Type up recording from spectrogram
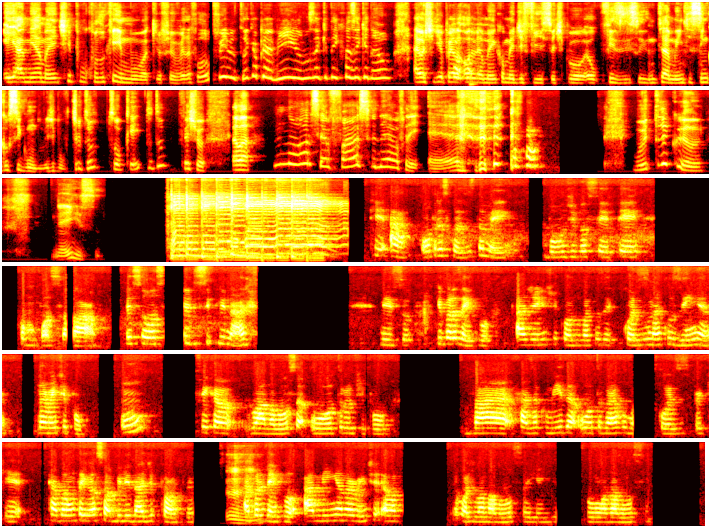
E a minha mãe, tipo, quando queimou aqui o chuveiro, ela falou: Filho, troca pra mim, eu não sei o que tem que fazer aqui não. Aí eu cheguei pra ela: Olha, mãe, como é difícil. Tipo, eu fiz isso literalmente em 5 segundos. Tipo, tutu, ok, tutu, fechou. Ela, nossa, é fácil, né? Eu falei: É. Muito tranquilo. É isso. ah, outras coisas também. Bom de você ter, como posso falar, pessoas disciplinares nisso. Que, por exemplo, a gente, quando vai fazer coisas na cozinha, normalmente, tipo, um fica, lava a louça, o outro, tipo, vai, faz a comida, o outro vai arrumar as coisas, porque cada um tem a sua habilidade própria. Uhum. Aí, por exemplo, a minha, normalmente, ela. Eu gosto de lavar louça e aí vou lavar louça.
